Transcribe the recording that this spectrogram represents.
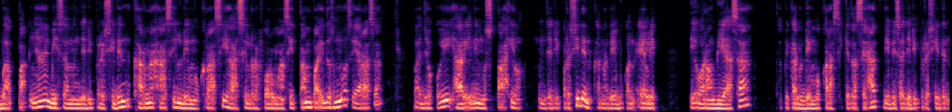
bapaknya bisa menjadi presiden karena hasil demokrasi, hasil reformasi. Tanpa itu semua saya rasa Pak Jokowi hari ini mustahil menjadi presiden karena dia bukan elit. Dia orang biasa, tapi karena demokrasi kita sehat, dia bisa jadi presiden.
